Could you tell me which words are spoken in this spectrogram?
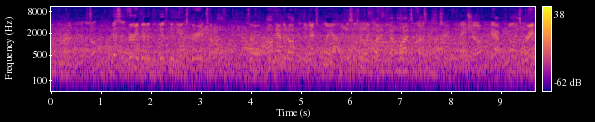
you. Very vivid and gives me the experience of it. So I'll hand it off to the next player. This is really fun. You got lots of customers here. You sure? Yeah, no, it's great.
